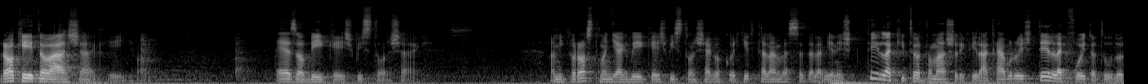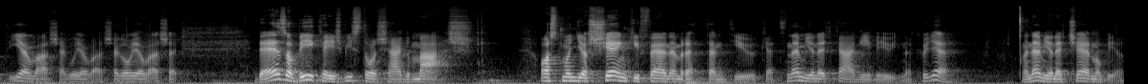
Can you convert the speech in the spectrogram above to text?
rakétaválság, így van. Ez a béke és biztonság amikor azt mondják béke és biztonság, akkor hirtelen veszedelem jön, és tényleg kitört a második világháború, és tényleg folytatódott ilyen válság, olyan válság, olyan válság. De ez a béke és biztonság más. Azt mondja, senki fel nem rettenti őket. Nem jön egy KGB ügynök, ugye? Nem jön egy Csernobil.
